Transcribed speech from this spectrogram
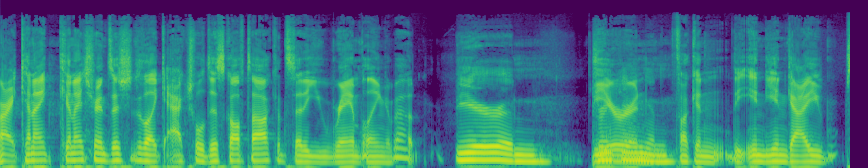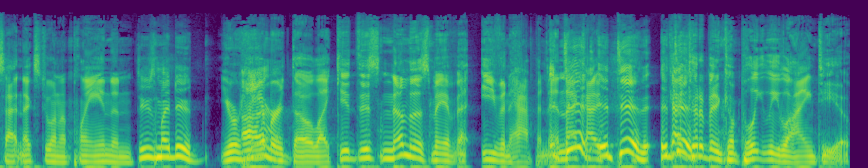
All right, can I can I transition to like actual disc golf talk instead of you rambling about Beer and beer and, and, fucking the Indian guy you sat next to on a plane and dude's my dude. you're hammered though. Like you, this, none of this may have even happened. And did. that guy, it did. It did. could have been completely lying to you.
